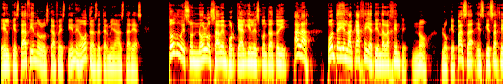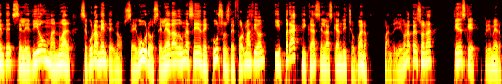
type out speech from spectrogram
El que está haciendo los cafés tiene otras determinadas tareas. Todo eso no lo saben porque alguien les contrató y ¡Hala! Ponte ahí en la caja y atienda a la gente. No. Lo que pasa es que esa gente se le dio un manual, seguramente, no, seguro, se le ha dado una serie de cursos de formación y prácticas en las que han dicho, bueno, cuando llega una persona, tienes que, primero,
